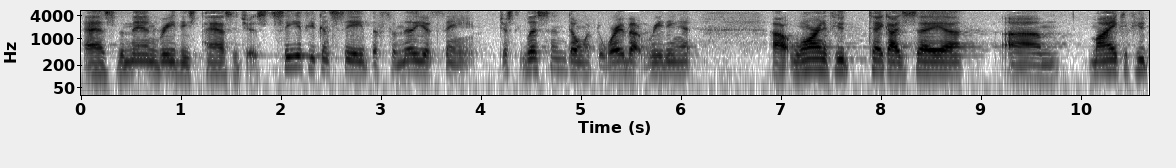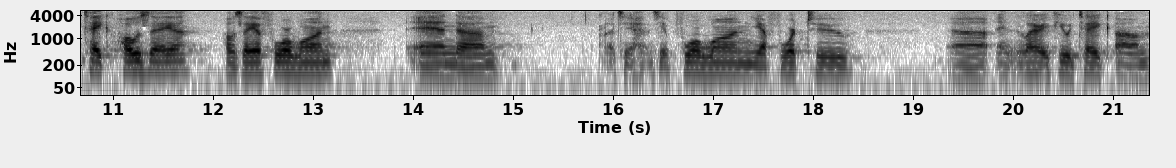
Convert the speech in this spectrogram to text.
as the men read these passages. See if you can see the familiar theme. Just listen. Don't have to worry about reading it. Uh, Warren, if you take Isaiah, um, Mike, if you take Hosea, Hosea 4.1, and um, let's see, let's see 4.1, yeah, 4.2, uh, and Larry, if you would take um,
